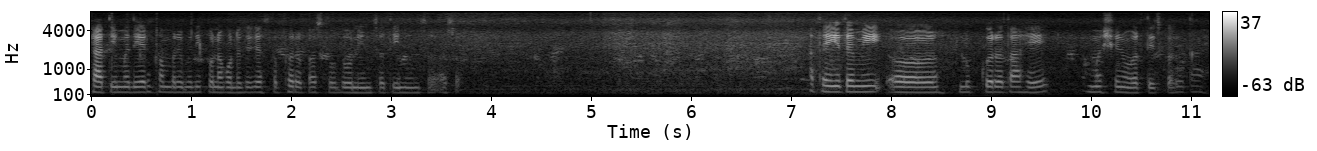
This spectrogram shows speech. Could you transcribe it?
छातीमध्ये आणि कमरेमध्ये कोणाकोणाचा जास्त फरक असतो दोन इंच तीन इंच असं. आता इथं मी लुक करत आहे. मशीनवरतीच करत आहे.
